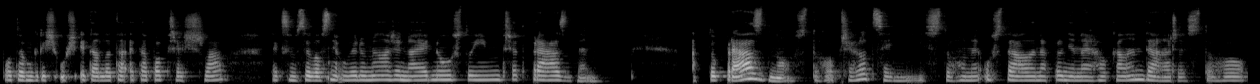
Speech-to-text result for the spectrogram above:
potom, když už i tato etapa přešla, tak jsem si vlastně uvědomila, že najednou stojím před prázdnem. A to prázdno z toho přehlcení, z toho neustále naplněného kalendáře, z toho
